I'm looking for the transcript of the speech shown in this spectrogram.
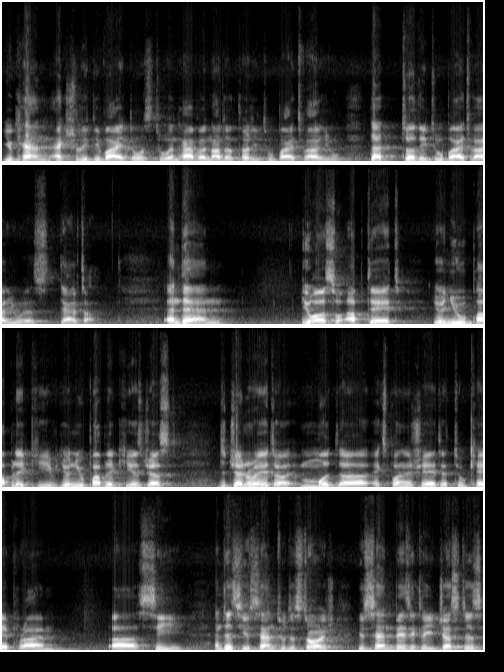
you can actually divide those two and have another 32 byte value. That 32 byte value is delta. And then you also update your new public key. Your new public key is just the generator uh, exponentiated to k prime uh, c. And this you send to the storage. You send basically just this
